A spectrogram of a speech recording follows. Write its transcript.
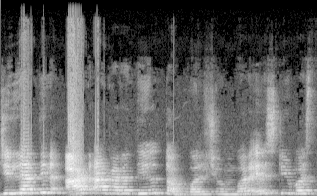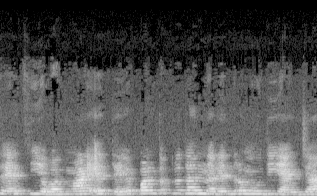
जिल्ह्यातील आठ आगारातील तब्बल शंभर एस टी बसेस यवतमाळ येथे पंतप्रधान नरेंद्र मोदी यांच्या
